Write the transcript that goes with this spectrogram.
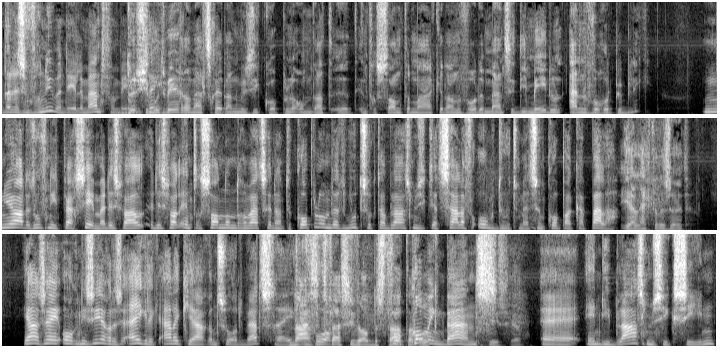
Dat is een vernieuwend element van BMC. Dus je moet weer een wedstrijd aan de muziek koppelen om dat het interessant te maken dan voor de mensen die meedoen en voor het publiek? Ja, dat hoeft niet per se, maar het is wel, het is wel interessant om er een wedstrijd aan te koppelen, omdat Woodstock daar Blaasmuziek dat zelf ook doet met zijn Coppa Capella. Ja, leg er eens uit. Ja, zij organiseren dus eigenlijk elk jaar een soort wedstrijd. Naast voor, het festival bestaat voor coming bands uh, in die blaasmuziek zien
